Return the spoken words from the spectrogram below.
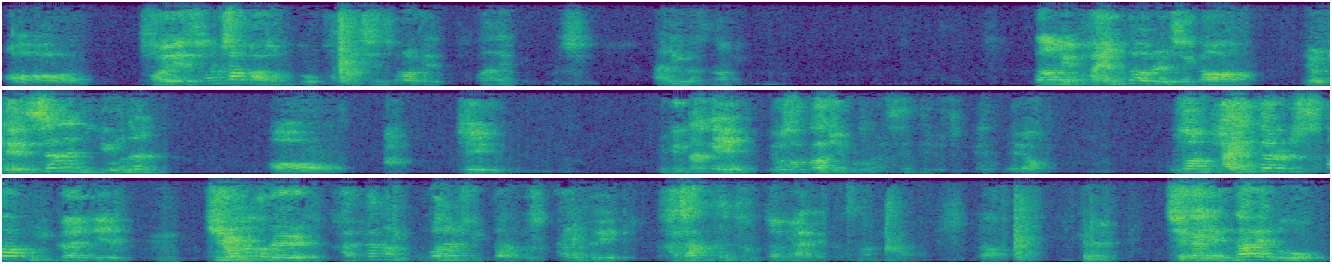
어, 저의 성장 과정도 가장 진솔하게 담아낸 것이 아닌가 생각합니다. 그 다음에 바인더를 제가 이렇게 쓰는 이유는 어, 이제 이렇게 크게 여섯 가지로 말씀드릴 수 있겠는데요. 우선 바인더를 쓰다 보니까 이제 기록물을 간편하게 보관할 수 있다는 것이 바인더의 가장 큰 장점이 아닐까 생각합니다. 그러니까 제가 옛날에도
